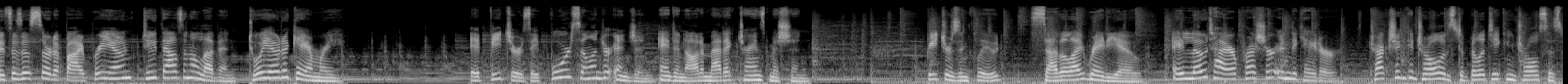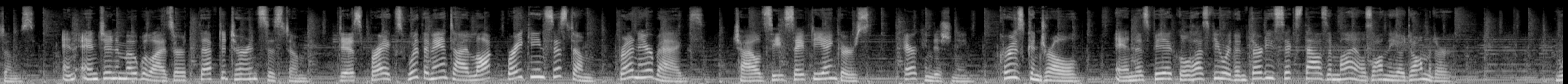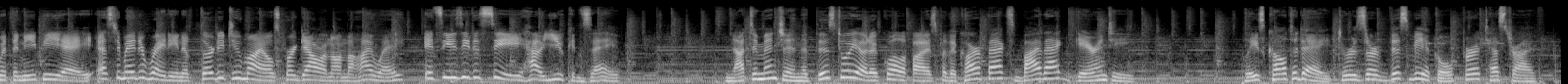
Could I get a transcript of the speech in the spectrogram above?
This is a certified pre-owned 2011 Toyota Camry. It features a four-cylinder engine and an automatic transmission. Features include satellite radio, a low tire pressure indicator, traction control and stability control systems, an engine immobilizer theft deterrent system, disc brakes with an anti-lock braking system, front airbags, child seat safety anchors, air conditioning, cruise control, and this vehicle has fewer than 36,000 miles on the odometer. With an EPA estimated rating of 32 miles per gallon on the highway, it's easy to see how you can save. Not to mention that this Toyota qualifies for the Carfax buyback guarantee. Please call today to reserve this vehicle for a test drive.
